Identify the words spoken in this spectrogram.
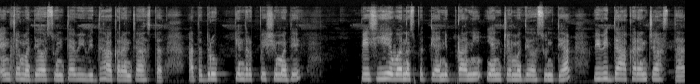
यांच्यामध्ये असून त्या विविध आकारांच्या असतात. आता दृक केंद्रक पेशीमध्ये पेशी हे वनस्पती आणि प्राणी यांच्यामध्ये असून त्या विविध आकारांच्या असतात.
